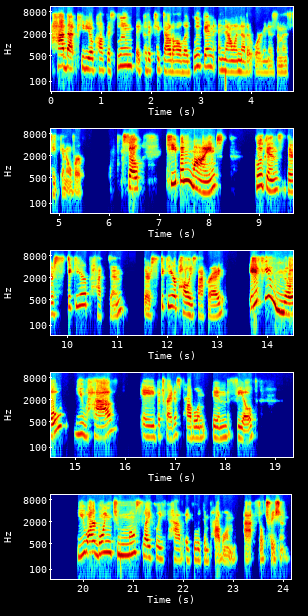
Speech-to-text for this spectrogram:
had that pediococcus bloom. They could have kicked out all the glucan, and now another organism has taken over. So keep in mind, glucans, they're stickier pectin, they're stickier polysaccharide. If you know you have a botrytis problem in the field, you are going to most likely have a glucan problem at filtration.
